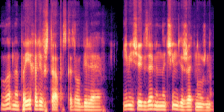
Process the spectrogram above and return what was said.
Ладно, поехали в штаб, сказал Беляев. Им еще экзамен на чин держать нужно.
